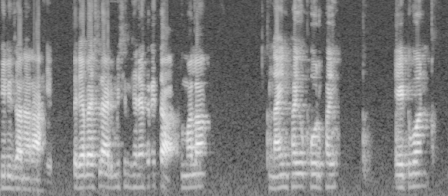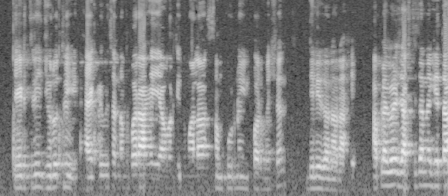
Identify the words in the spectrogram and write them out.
दिली जाणार आहे. तर या बॅचला ऍडमिशन घेण्याकरिता तुम्हाला nine five four five eight one eight three zero three हा अकॅडमीचा नंबर आहे. यावरती तुम्हाला संपूर्ण इन्फॉर्मेशन दिली जाणार आहे. आपला वेळ जास्तीचा न घेता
